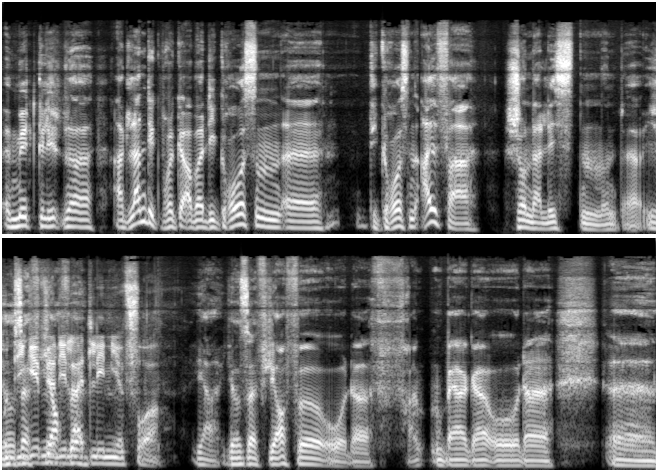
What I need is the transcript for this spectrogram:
Mitglied der Atlantikbrücke, aber die großen, äh, die großen Alpha-Journalisten und äh, Josef und die geben Joffe, ja die Leitlinie vor. Ja, Josef Joffe oder Frankenberger oder äh,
